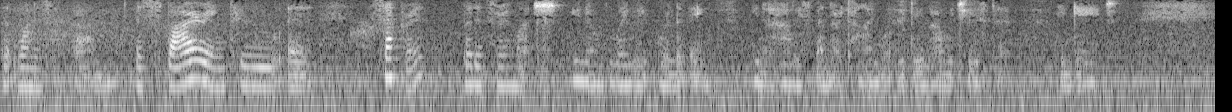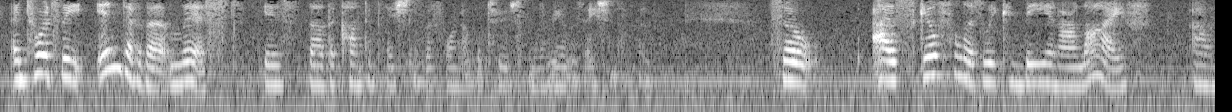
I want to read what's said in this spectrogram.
that one is um, aspiring to uh, separate, but it's very much you know the way we, we're living, you know how we spend our time, what we do, how we choose to engage. And towards the end of the list is the, contemplation of the Four Noble Truths and the realization of them. So, as skillful as we can be in our life, um,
